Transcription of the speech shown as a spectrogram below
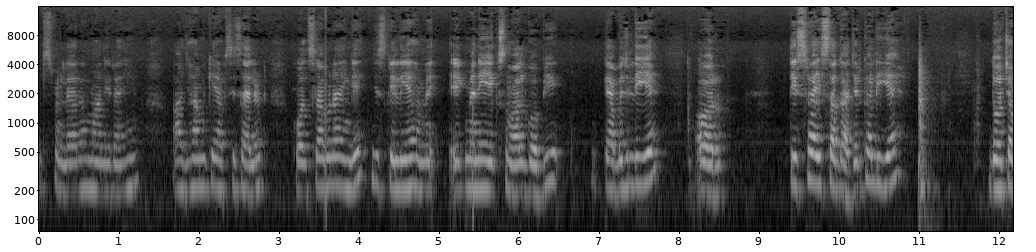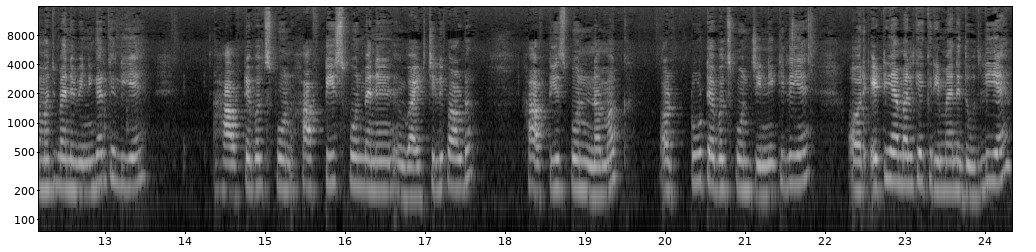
बसमीम आज हम के एफ़ सैलड कोलसला बनाएँगे, जिसके लिए हमें एक, मैंने एक स्मॉल गोभी कैबेज ली है और तीसरा हिस्सा गाजर का लिया है। दो चम्मच मैंने विनीगर के लिए हाफ़ टेबल स्पून हाफ़ टी स्पून मैंने white chilli powder half teaspoon नमक और टू टेबल स्पून चीनी के लिए और 80 एम के क्रीम मैंने दूध लिया है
